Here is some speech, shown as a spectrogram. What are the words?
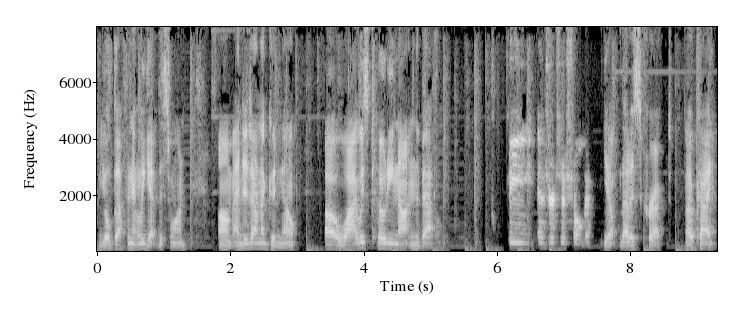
you'll definitely get this one. Um, ended on a good note. Uh, why was Cody not in the battle? He injured his shoulder. Yep, that is correct. Okay,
